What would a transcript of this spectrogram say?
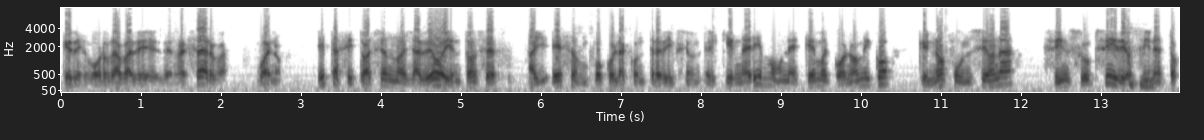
que desbordaba de, reservas. Bueno, esta situación no es la de hoy, entonces hay, esa es un poco la contradicción. El kirchnerismo es un esquema económico que no funciona sin subsidios, sin estos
